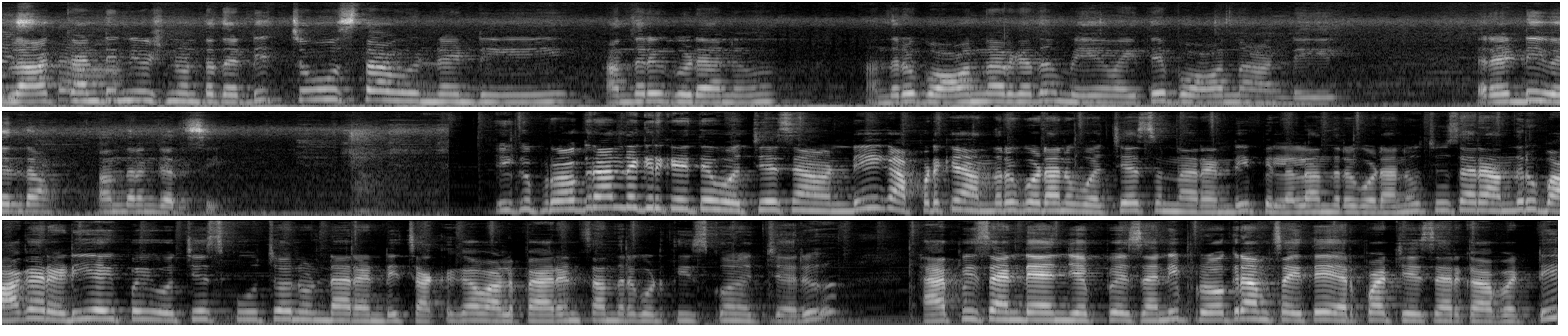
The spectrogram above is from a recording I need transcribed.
బ్లాగ్ కంటిన్యూషన్ ఉంటుందండి. చూస్తూ ఉండండి అందరూ కూడాను. అందరూ బాగున్నారు కదా? మేమైతే బాగున్నామండి. రండి వెళ్దాం అందరం కలిసి. ఇక ప్రోగ్రామ్ దగ్గరికి అయితే వచ్చేసామండి. ఇక అప్పటికే అందరూ కూడాను వచ్చేస్తున్నారండి పిల్లలందరూ కూడాను. చూసారా అందరూ బాగా రెడీ అయిపోయి వచ్చేసి కూర్చొని ఉన్నారండి చక్కగా వాళ్ళ పేరెంట్స్ అందరూ కూడా తీసుకొని వచ్చారు. హ్యాపీ సండే అని చెప్పేసి అని ప్రోగ్రామ్స్ అయితే ఏర్పాటు చేశారు కాబట్టి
